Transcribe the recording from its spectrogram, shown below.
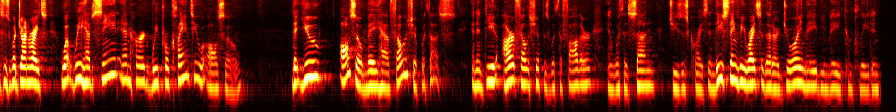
This is what John writes What we have seen and heard, we proclaim to you also, that you also may have fellowship with us. And indeed, our fellowship is with the Father and with his Son, Jesus Christ. And these things we write so that our joy may be made complete. And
